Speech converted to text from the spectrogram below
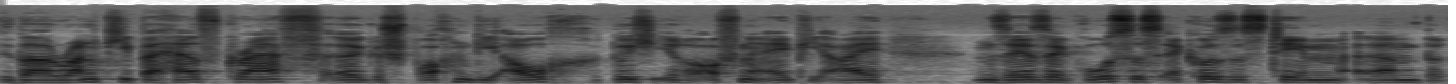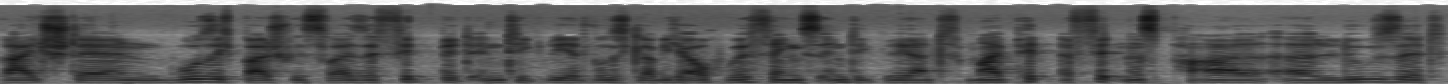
über Runkeeper Health Graph äh, gesprochen, die auch durch ihre offene API ein sehr, sehr großes Ökosystem ähm, bereitstellen, wo sich beispielsweise Fitbit integriert, wo sich, glaube ich, auch Withings integriert, MyFitnessPal, äh, Lucid,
